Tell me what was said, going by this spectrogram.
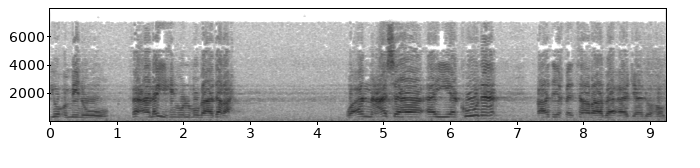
يؤمنوا فعليهم المبادرة. وأن عسى أن يكون قد اقترب أجلهم.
